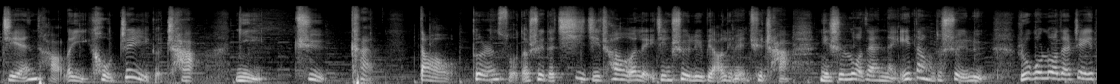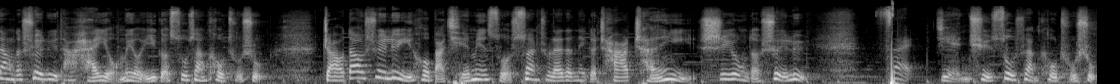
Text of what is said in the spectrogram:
减好了以后，这个差你去看。到个人所得税的七级超额累进税率表里面去查，你是落在哪一档的税率？如果落在这一档的税率，它还有没有一个速算扣除数？找到税率以后，把前面所算出来的那个差乘以适用的税率，再减去速算扣除数，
